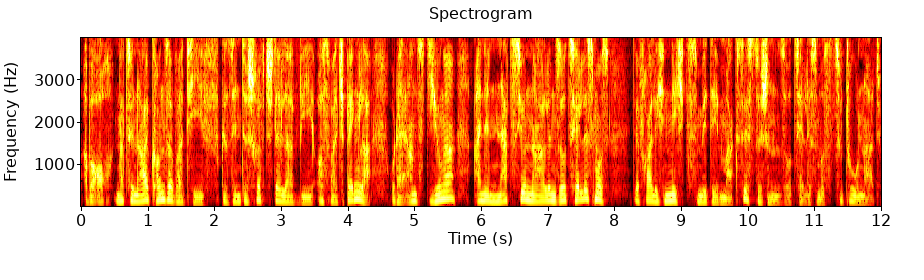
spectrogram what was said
aber auch nationalkonservativ gesinnte Schriftsteller wie Oswald Spengler oder Ernst Jünger einen nationalen Sozialismus, der freilich nichts mit dem marxistischen Sozialismus zu tun hat.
